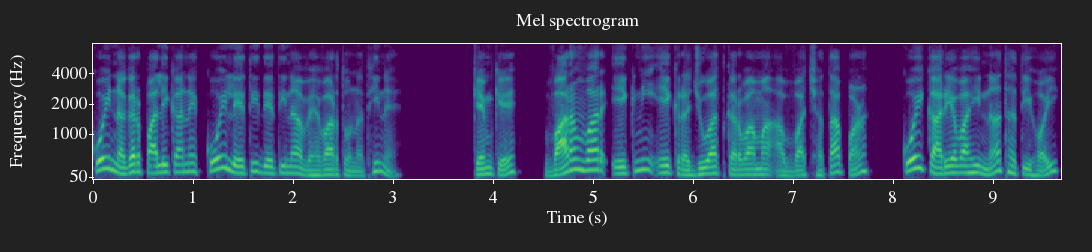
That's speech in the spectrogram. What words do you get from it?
કોઈ નગરપાલિકાને કોઈ લેતી દેતીના વ્યવહાર તો નથી ને? કેમ કે વારંવાર એકની એક રજૂઆત કરવામાં આવવા છતાં પણ કોઈ કાર્યવાહી ન થતી હોય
